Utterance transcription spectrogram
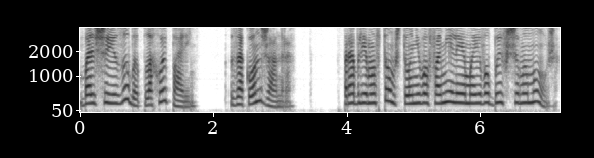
Большие зубы — плохой парень. Закон жанра. Проблема в том, что у него фамилия моего бывшего мужа.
